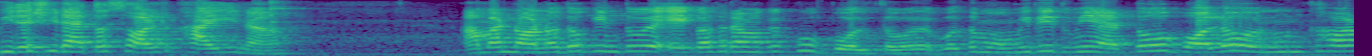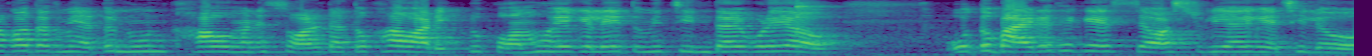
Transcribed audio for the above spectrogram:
বিদেশিরা এত সল্ট খাই না। আমার ননদও কিন্তু এই কথাটা আমাকে খুব বলতো। বলতো মমিদি তুমি এত বলো নুন খাওয়ার কথা, তুমি এত নুন খাও মানে সল্ট এত খাও, আর একটু কম হয়ে গেলেই তুমি চিন্তায় পড়ে যাও। ও তো বাইরে থেকে এসছে, অস্ট্রেলিয়ায় গেছিল ও।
